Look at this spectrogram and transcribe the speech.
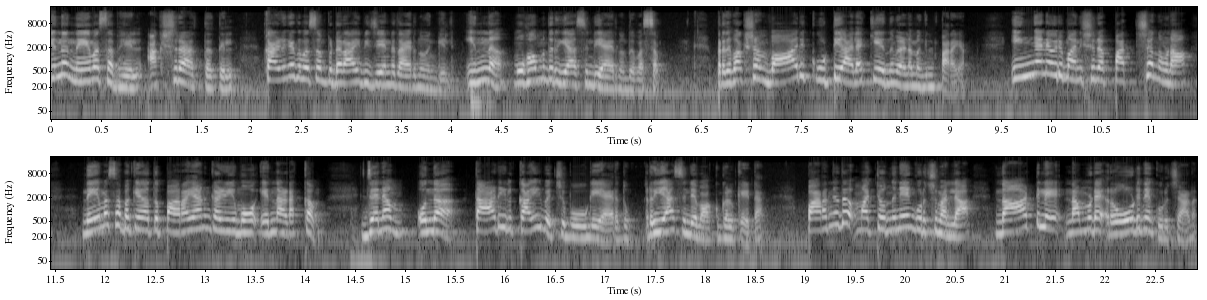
ഇന്ന് നിയമസഭയിൽ അക്ഷരാർത്ഥത്തിൽ കഴിഞ്ഞ ദിവസം പിണറായി വിജയന്റേതായിരുന്നുവെങ്കിൽ ഇന്ന് മുഹമ്മദ് റിയാസിന്റെ ആയിരുന്നു ദിവസം. പ്രതിപക്ഷം വാരിക്കൂട്ടി അലക്കി എന്ന് വേണമെങ്കിൽ പറയാം. ഇങ്ങനെ ഒരു മനുഷ്യന് പച്ച നുണ നിയമസഭയ്ക്കകത്ത് പറയാൻ കഴിയുമോ എന്നടക്കം ജനം ഒന്ന് താടിയിൽ കൈവച്ചു പോവുകയായിരുന്നു റിയാസിന്റെ വാക്കുകൾ കേട്ട്. പറഞ്ഞത് മറ്റൊന്നിനെയും കുറിച്ചുമല്ല നാട്ടിലെ നമ്മുടെ റോഡിനെ കുറിച്ചാണ്.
